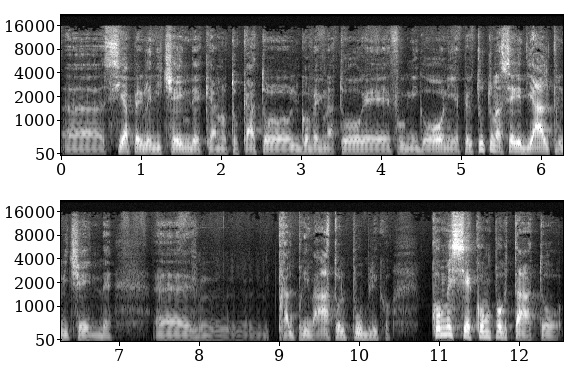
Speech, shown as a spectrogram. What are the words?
eh, sia per le vicende che hanno toccato il governatore Formigoni e per tutta una serie di altre vicende eh, tra il privato e il pubblico. Come si è comportato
